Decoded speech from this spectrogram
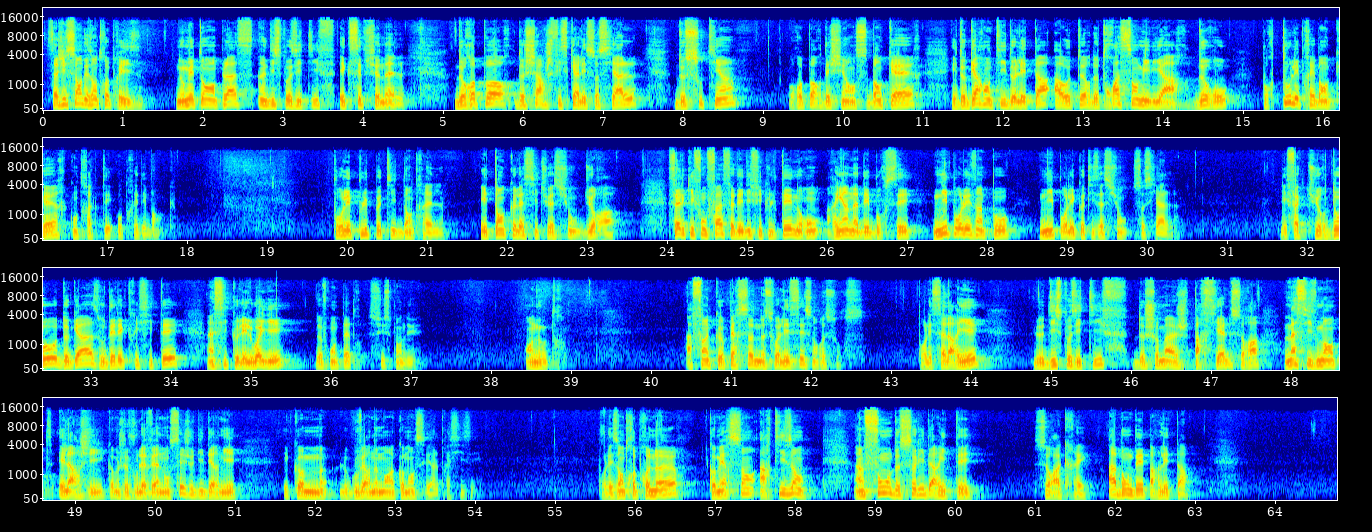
S'agissant des entreprises, nous mettons en place un dispositif exceptionnel de report de charges fiscales et sociales, de soutien au report d'échéances bancaires et de garantie de l'État à hauteur de 300 milliards d'euros pour tous les prêts bancaires contractés auprès des banques. Pour les plus petites d'entre elles, et tant que la situation durera, celles qui font face à des difficultés n'auront rien à débourser, ni pour les impôts, ni pour les cotisations sociales. Les factures d'eau, de gaz ou d'électricité, ainsi que les loyers, devront être suspendus. En outre, afin que personne ne soit laissé sans ressources, pour les salariés, le dispositif de chômage partiel sera massivement élargi, comme je vous l'avais annoncé jeudi dernier et comme le gouvernement a commencé à le préciser. Pour les entrepreneurs, commerçants, artisans, un fonds de solidarité sera créé, abondé par l'État,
